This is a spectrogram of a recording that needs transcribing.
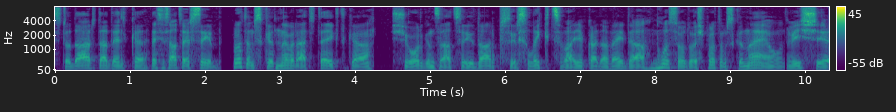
es to daru tādēļ, ka es esmu atvērts sirdi. Protams, ka nevarētu teikt, ka šo organizāciju darbs ir slikts vai jebkādā veidā nosodošs, protams, ka nē, un visi šie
